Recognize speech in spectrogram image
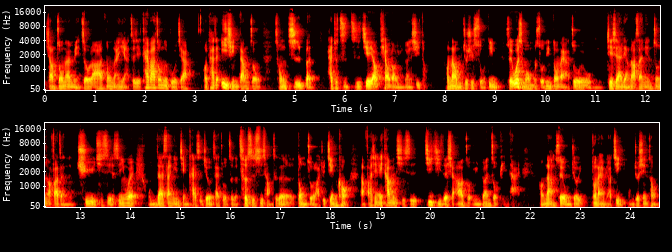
像中南美洲啦、东南亚这些开发中的国家哦。他在疫情当中从纸本，他就直直接要跳到云端系统哦。那我们就去锁定。所以为什么我们锁定东南亚作为我们接下来两到三年重要发展的区域？其实也是因为我们在三年前开始就有在做这个测试市场这个动作啦，去监控啊，发现哎，他们其实积极的想要走云端、走平台。好，那所以我们就东南亚比较近，我们就先从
